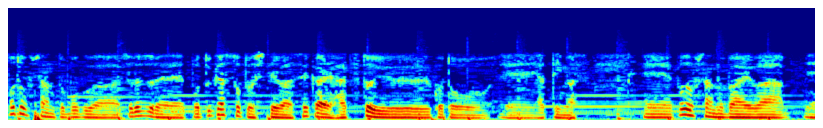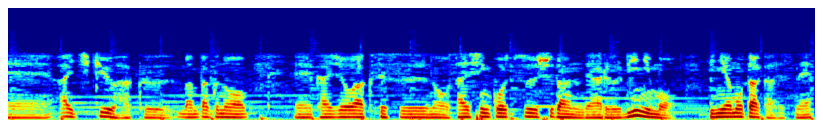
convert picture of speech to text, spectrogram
ポトフさんと僕は、それぞれ、ポッドキャストとしては世界初ということを、えーやっています。えーポトフさんの場合は、えー愛知九博、万博の、えー会場アクセスの最新交通手段であるリニモ、リニアモーターカーですね。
